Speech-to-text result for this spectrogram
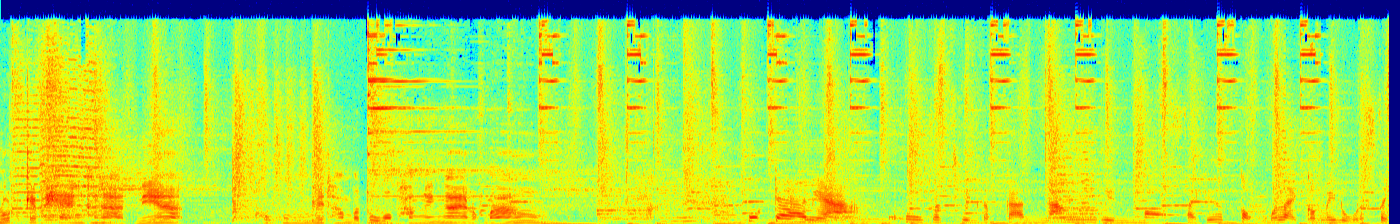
รถแกแพงขนาดเนี้ยเขาคงไม่ทำประตูมาพังง่ายๆหรอกมั้ง พวกแกเนี่ย คงจะชินกับการนั่งวินมอไซค์ที่จะตกเมื่อไหร่ก็ไม่รู้ละสิ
